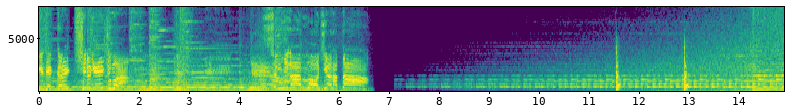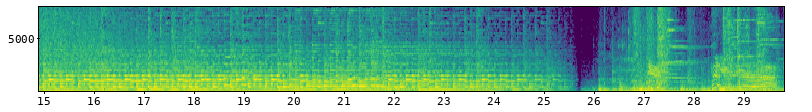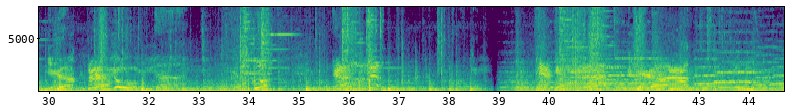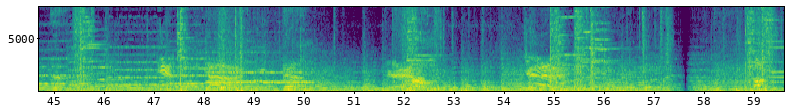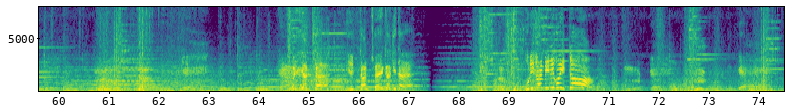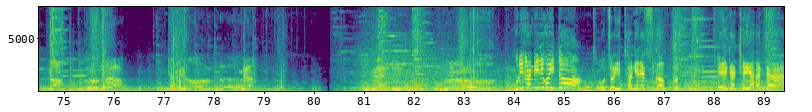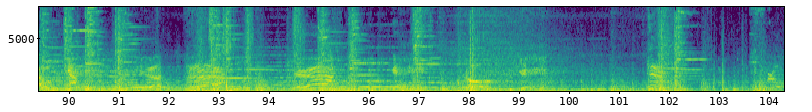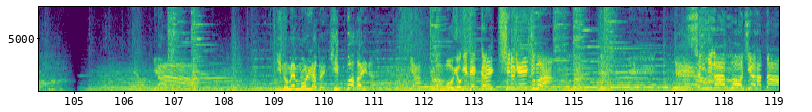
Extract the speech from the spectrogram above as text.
적의 대가를 치르게 해주마! 승리가 머지않았다! 예 틀렸다. 일단 퇴각이다. 우리가 밀리고 있다. 우리가 밀리고 있다. 도저히 당해낼 수가 없군. 퇴각해야 한다. 이놈의 몰락을 기뻐하리라. 모욕의 대가를 치르게 해주마. 승리가 머지않았다.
